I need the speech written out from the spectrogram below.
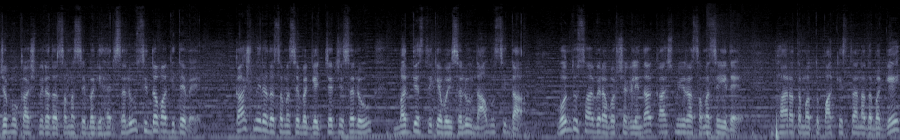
ಜಮ್ಮು ಕಾಶ್ಮೀರದ ಸಮಸ್ಯೆ ಬಗೆಹರಿಸಲು ಸಿದ್ಧವಾಗಿದ್ದೇವೆ. ಕಾಶ್ಮೀರದ ಸಮಸ್ಯೆ ಬಗ್ಗೆ ಚರ್ಚಿಸಲು, ಮಧ್ಯಸ್ಥಿಕೆ ವಹಿಸಲು ನಾವು ಸಿದ್ಧ. ಒಂದು ಸಾವಿರ ವರ್ಷಗಳಿಂದ ಕಾಶ್ಮೀರ ಸಮಸ್ಯೆ ಇದೆ. ಭಾರತ ಮತ್ತು ಪಾಕಿಸ್ತಾನದ ಬಗ್ಗೆ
